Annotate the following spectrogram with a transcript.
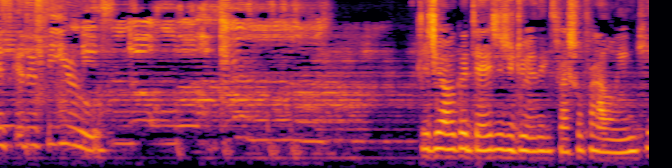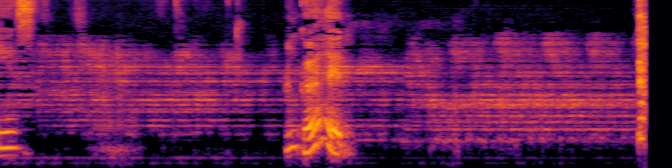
It's good to see you. Did you have a good day? Did you do anything special for Halloween, Keys? I'm good.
